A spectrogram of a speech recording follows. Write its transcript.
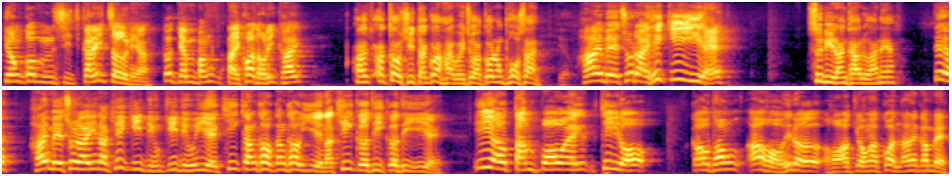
中国毋是甲你做尔，搁兼帮贷款互你开。啊啊，到时贷款还未出来，佮拢破产。还袂出来，迄支伊个，斯里兰卡就安尼啊。对啊，还没出来，伊若去机场，机场伊个；去港口，港口伊个；若去高铁，高铁伊个。以后东部的铁路交通啊，互迄个互阿强啊管，安尼敢袂？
